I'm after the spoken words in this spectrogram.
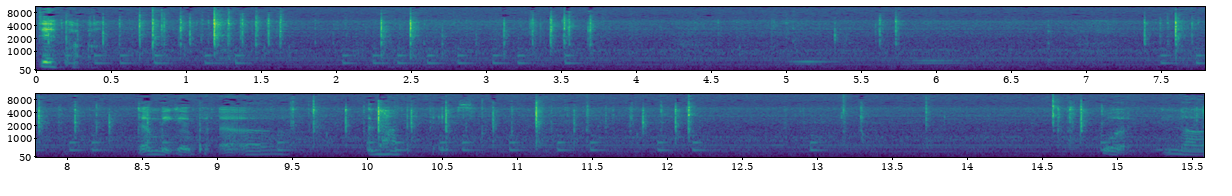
Dipper. Then we go put uh, happy face. What? No,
